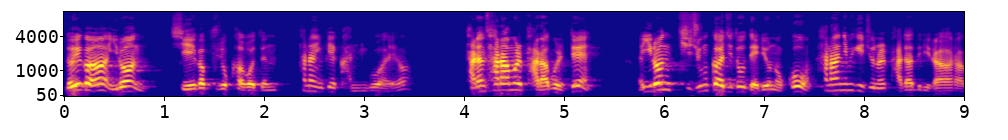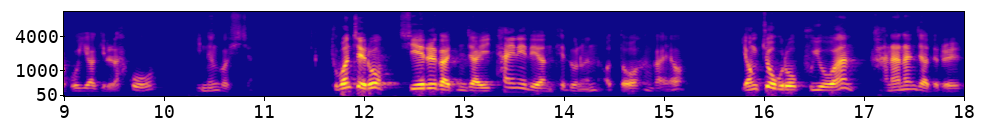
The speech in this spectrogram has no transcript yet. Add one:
너희가 이런 지혜가 부족하거든 하나님께 간구하여 다른 사람을 바라볼 때 이런 기준까지도 내려놓고 하나님의 기준을 받아들이라라고 이야기를 하고 있는 것이죠. 두 번째로 지혜를 가진 자의 타인에 대한 태도는 어떠한가요? 영적으로 부요한 가난한 자들을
